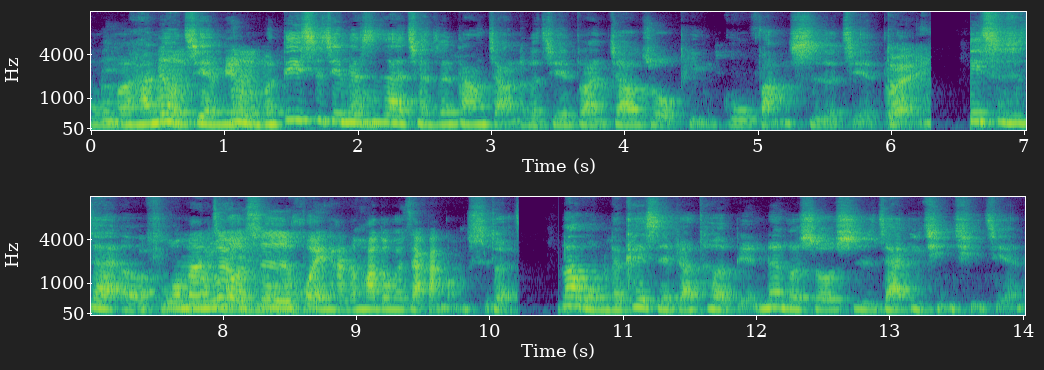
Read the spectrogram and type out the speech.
我们还没有见面，嗯、我们第一次见面是在陈真刚刚讲那个阶段，叫做评估方式的阶段。对，第一次是在儿福。我们如果是会谈的话，都会在办公室。对，那我们的 case 也比较特别，那个时候是在疫情期间，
